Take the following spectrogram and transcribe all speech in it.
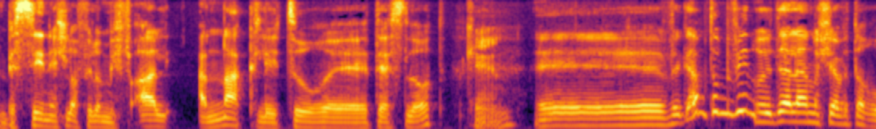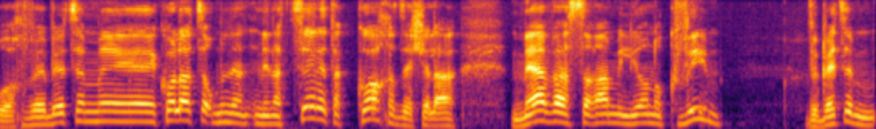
בסין יש לו אפילו מפעל ענק לייצור uh, טסלות. כן. Uh, וגם אתה מבין הוא יודע לאן יושבת הרוח ובעצם uh, כל הצ... הוא מנצל את הכוח הזה של ה-110 מיליון עוקבים ובעצם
